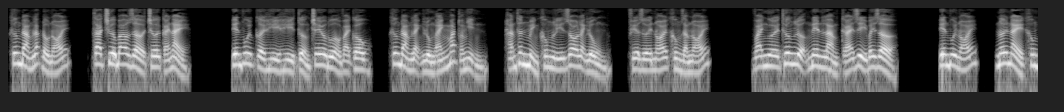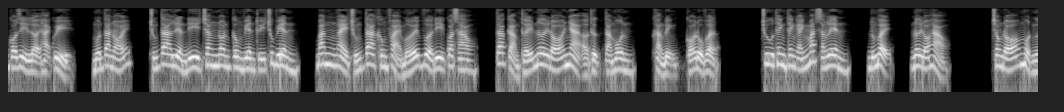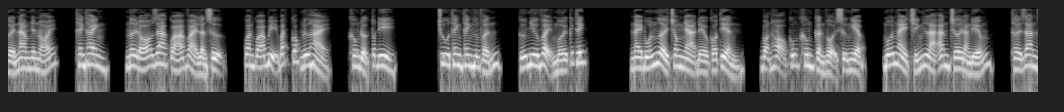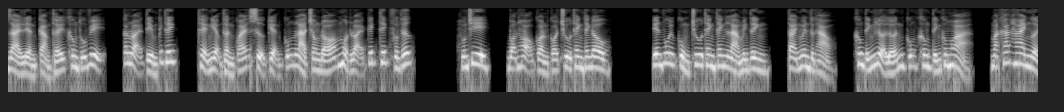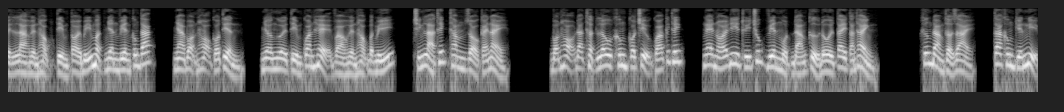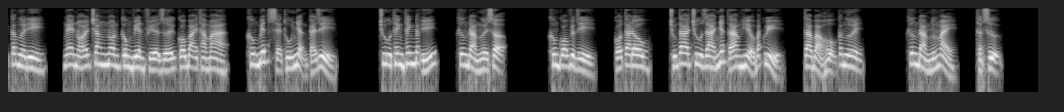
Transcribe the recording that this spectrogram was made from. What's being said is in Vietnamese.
Khương Đàm lắc đầu nói, ta chưa bao giờ chơi cái này. Tiên vui cười hì hì tưởng trêu đùa vài câu, Khương Đàm lạnh lùng ánh mắt thoáng nhìn, hắn thân mình không lý do lạnh lùng, phía dưới nói không dám nói. Vài người thương lượng nên làm cái gì bây giờ? Tiên vui nói, nơi này không có gì lợi hại quỷ, muốn ta nói, chúng ta liền đi trăng non công viên Thúy Trúc Viên, ban ngày chúng ta không phải mới vừa đi qua sao, ta cảm thấy nơi đó nhà ở thực tà môn, khẳng định có đồ vật. Chu Thanh Thanh ánh mắt sáng lên, đúng vậy, nơi đó hảo. Trong đó một người nam nhân nói, Thanh Thanh, nơi đó ra quá vài lần sự, quan quá bị bắt cóc nữ hải, không được tốt đi. Chu Thanh Thanh hưng phấn, cứ như vậy mới kích thích. Này bốn người trong nhà đều có tiền, bọn họ cũng không cần vội sự nghiệp, mỗi ngày chính là ăn chơi đàng điếm, thời gian dài liền cảm thấy không thú vị, các loại tìm kích thích, thể nghiệm thần quái sự kiện cũng là trong đó một loại kích thích phương thức. Huống chi, bọn họ còn có Chu Thanh Thanh đâu. Tiên vui cùng Chu Thanh Thanh là minh tinh, tài nguyên thực hảo, không tính lửa lớn cũng không tính không hỏa, mặt khác hai người là huyền học tìm tòi bí mật nhân viên công tác, nhà bọn họ có tiền, nhờ người tìm quan hệ vào huyền học bật mí, chính là thích thăm dò cái này. Bọn họ đã thật lâu không có chịu quá kích thích, nghe nói đi Thúy Trúc Viên một đám cử đôi tay tán thành. Khương Đàm thở dài, ta không kiến nghị các ngươi đi, nghe nói trăng non công viên phía dưới có bãi tha ma, không biết sẽ thú nhận cái gì. Chu Thanh Thanh đắc ý, Khương Đàm ngươi sợ. Không có việc gì, có ta đâu, chúng ta chu ra nhất am hiểu bắt quỷ, ta bảo hộ các ngươi. Khương Đàm nhướng mày, thật sự.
